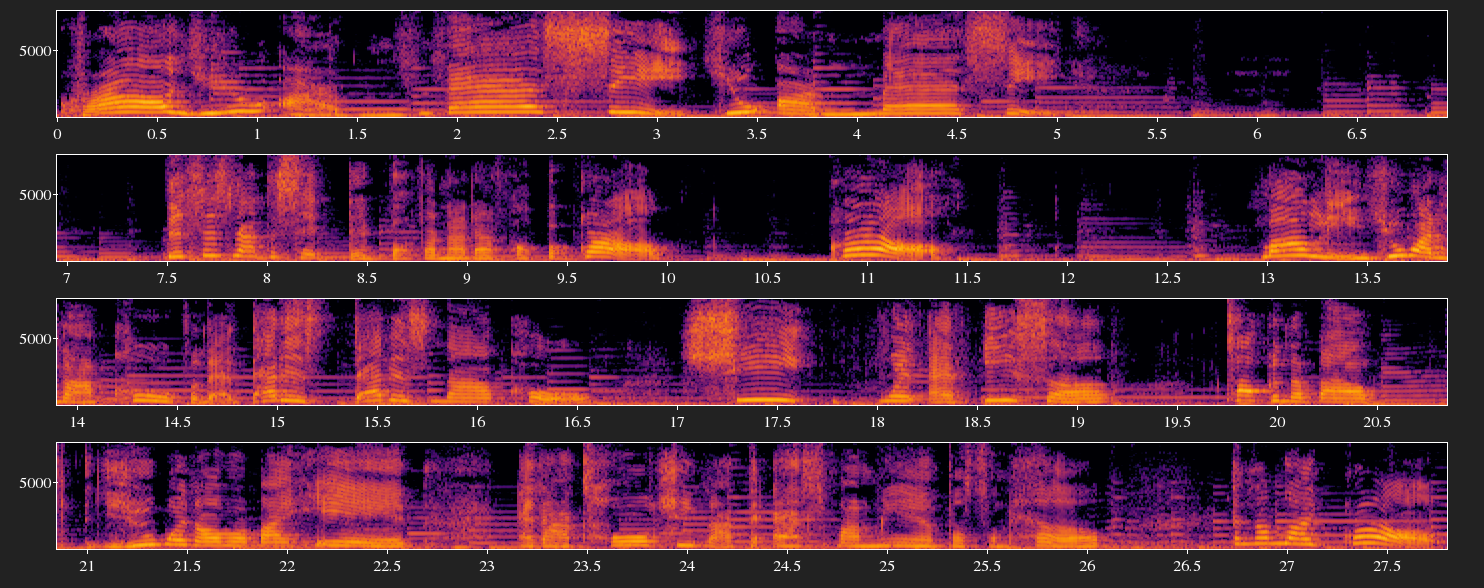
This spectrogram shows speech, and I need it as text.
Girl, you are messy. You are messy. This is not to say they both are not that fault, but girl, girl, Molly, you are not cool for that. That is that is not cool. She went at Issa talking about you went over my head and I told you not to ask my man for some help. And I'm like, girl,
